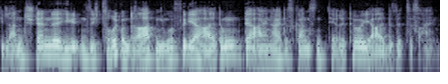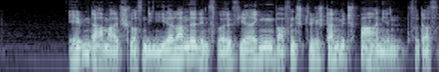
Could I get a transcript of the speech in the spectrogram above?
Die Landstände hielten sich zurück und traten nur für die Erhaltung der Einheit des ganzen Territorialbesitzes ein. Eben damals schlossen die Niederlande den zwölfjährigen Waffenstillstand mit Spanien, so dass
